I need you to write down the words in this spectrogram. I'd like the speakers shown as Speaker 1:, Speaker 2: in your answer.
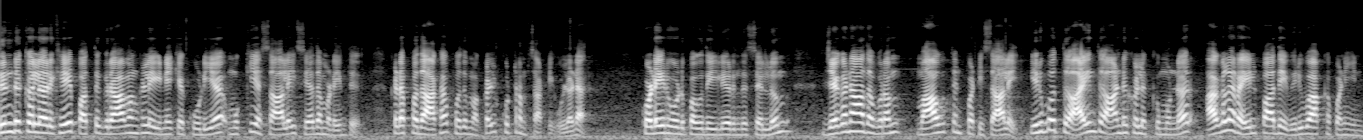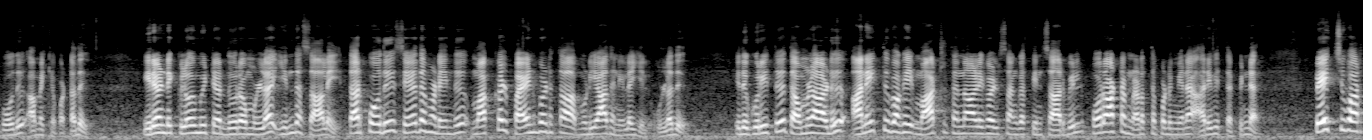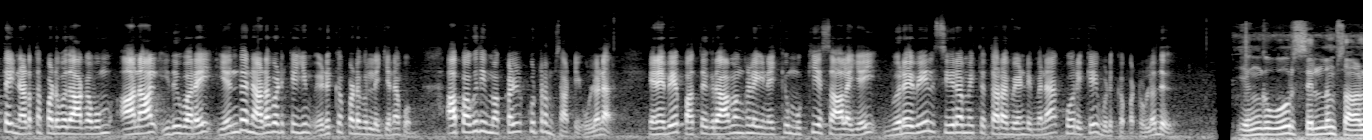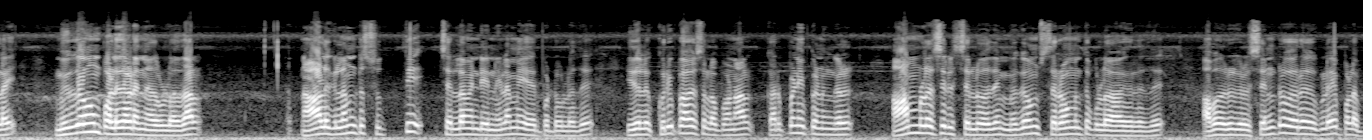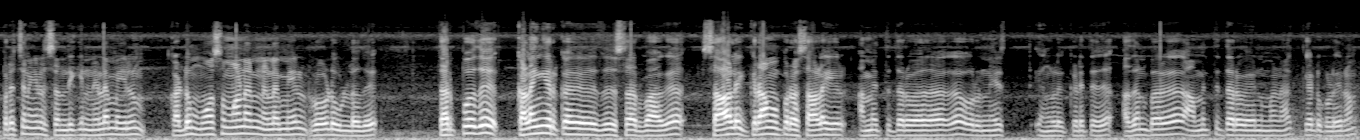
Speaker 1: திண்டுக்கல் அருகே பத்து கிராமங்களை இணைக்கக்கூடிய முக்கிய சாலை சேதமடைந்து கிடப்பதாக பொதுமக்கள் குற்றம் சாட்டியுள்ளனர். கொடை ரோடு பகுதியிலிருந்து செல்லும் ஜெகநாதபுரம் மாவுத்தன்பட்டி சாலை இருபத்து ஐந்து ஆண்டுகளுக்கு முன்னர் அகல ரயில் பாதை விரிவாக்க பணியின் போது அமைக்கப்பட்டது. இரண்டு கிலோமீட்டர் தூரமுள்ள இந்த சாலை தற்போது சேதமடைந்து மக்கள் பயன்படுத்த முடியாத நிலையில் உள்ளது. இது குறித்து தமிழ்நாடு அனைத்து வகை மாற்றுத்திறனாளிகள் சங்கத்தின் சார்பில் போராட்டம் நடத்தப்படும் என அறிவித்த பின்னர் பேச்சுவார்த்தை நடத்தப்படுவதாகவும் ஆனால் இதுவரை எந்த நடவடிக்கையும் எடுக்கப்படவில்லை எனவும் அப்பகுதி மக்கள் குற்றம் சாட்டியுள்ளனர். எனவே பத்து கிராமங்களை இணைக்கும் முக்கிய சாலையை விரைவில் சீரமைத்து தர வேண்டும் என கோரிக்கை விடுக்கப்பட்டுள்ளது.
Speaker 2: எங்கள் ஊர் செல்லும் சாலை மிகவும் பழுதடைந்துள்ளதால் நாலு கிலோமீட்டர் சுற்றி செல்ல வேண்டிய நிலைமை ஏற்பட்டுள்ளது. இதில் குறிப்பாக சொல்லப்போனால் கர்ப்பிணி பெண்கள் ஆம்புலன்ஸில் செல்வது மிகவும் சிரமத்துக்குள்ளாகிறது. அவர்கள் சென்று வருவதற்குள்ளே பல பிரச்சனைகள் சந்திக்கும் நிலைமையிலும் கடும் மோசமான நிலைமையில் ரோடு உள்ளது. தற்போது கலைஞர் க- இது சார்பாக சாலை கிராமப்புற சாலையில் அமைத்து தருவதாக ஒரு நியூஸ் எங்களுக்கு கிடைத்தது. அதன் பிறகு அமைத்து தர வேண்டுமென கேட்டுக்கொள்கிறோம்.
